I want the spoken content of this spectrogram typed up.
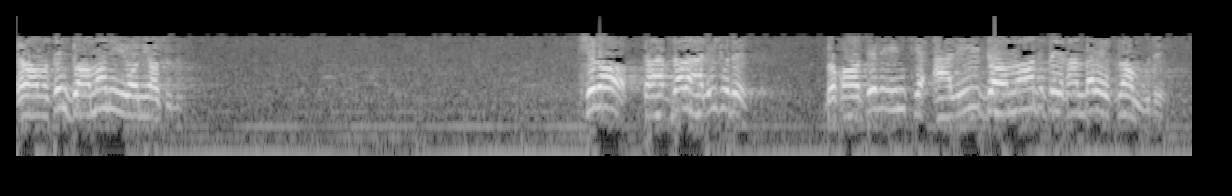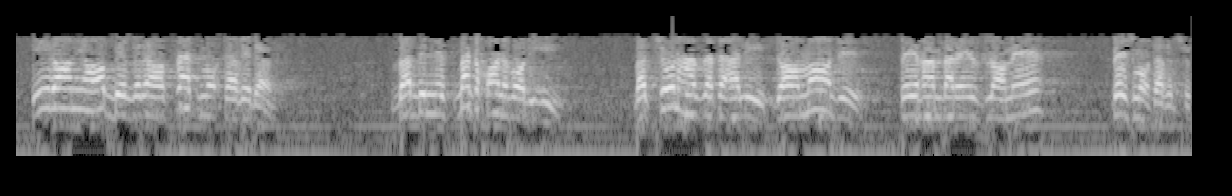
امام حسین داماد ایرانی ها شده. چرا؟ طرفدار علی شده. به خاطر اینکه علی داماد پیغمبر اسلام بوده. ایرانی ها به وراثت معتقدند و به نسبت خانوادگی. و چون حضرت علی داماد پیغمبر اسلامه بهش معتقد شدن.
